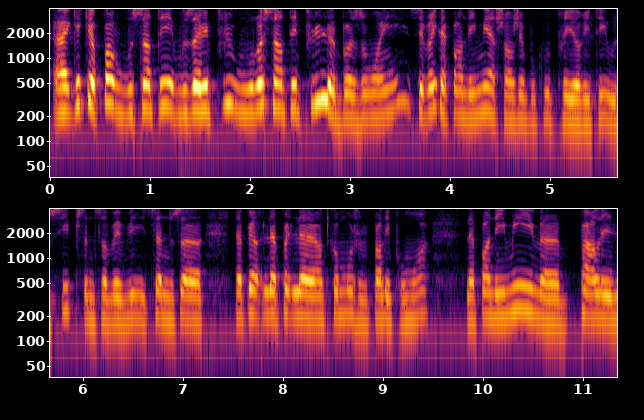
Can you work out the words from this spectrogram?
à quelque part, vous sentez, vous avez plus, vous ressentez plus le besoin. C'est vrai que la pandémie a changé beaucoup de priorités aussi, ça nous avait, ça nous a, en tout cas moi, je vais parler pour moi, la pandémie, par les,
